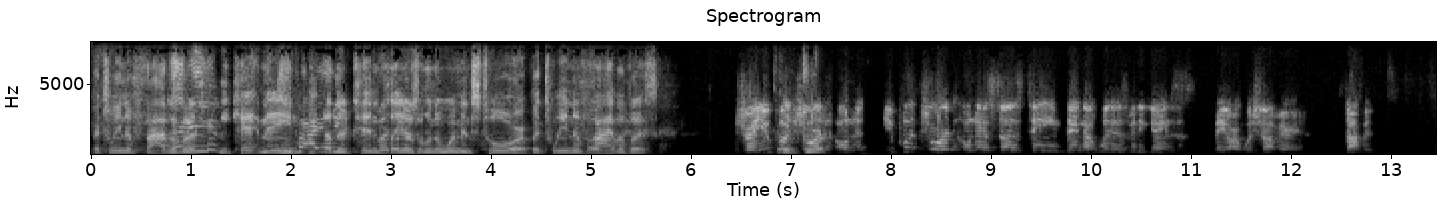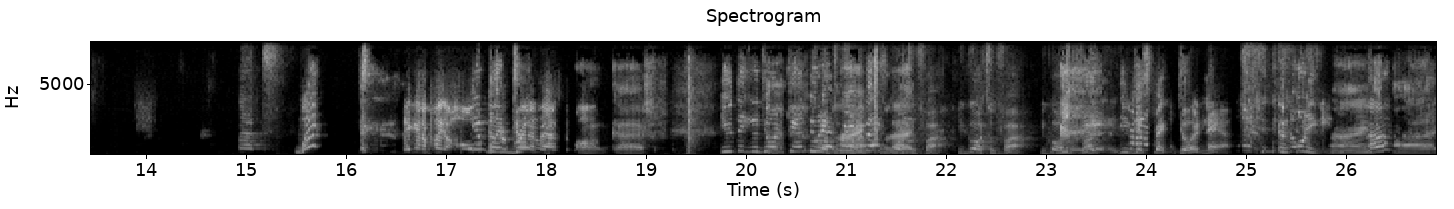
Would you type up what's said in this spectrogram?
between the five of us, we can't name the other only- ten but- players on the women's tour. Between the five of us, Dre, you put If Jordan on the, you put Jordan on that Suns team. They're not winning as many games as they are with Shawn Marion. Stop it. What? What? They got to play a whole You put different brand of Jordan- basketball. oh gosh, You think you Jordan can't do You that? go too Bring far. him back. You too far. You go too far. You go too far. Yeah, you disrespect Jordan now. It was only Blind Huh? spot.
